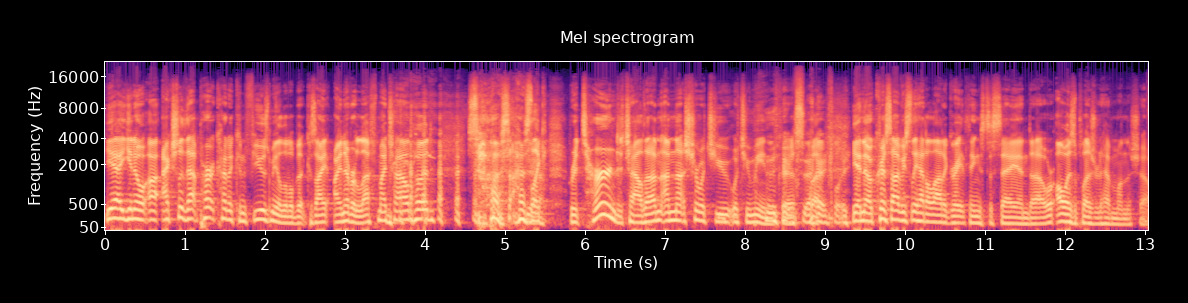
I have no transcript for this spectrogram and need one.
Yeah, you know, uh, actually, that part kind of confused me a little bit because I, I never left my childhood, so I was, I was like, return to childhood. I'm, I'm not sure what you what you mean, Chris. Exactly. But, yeah, no, Chris obviously had a lot of great things to say, and uh, we're always a pleasure to have him on the show.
